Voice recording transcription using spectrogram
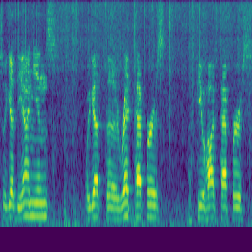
So we got the onions, we got the red peppers, a few hot peppers.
